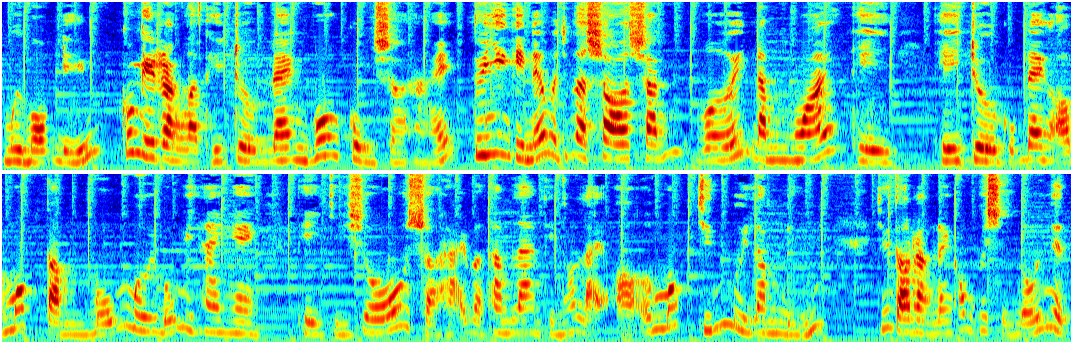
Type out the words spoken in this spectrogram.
11 điểm. Có nghĩa rằng là thị trường đang vô cùng sợ hãi. Tuy nhiên thì nếu mà chúng ta so sánh với năm ngoái thì thị trường cũng đang ở mốc tầm 40 42 ngàn, thì chỉ số sợ hãi và tham lam thì nó lại ở mốc 95 điểm, chứng tỏ rằng đang có một cái sự đối nghịch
